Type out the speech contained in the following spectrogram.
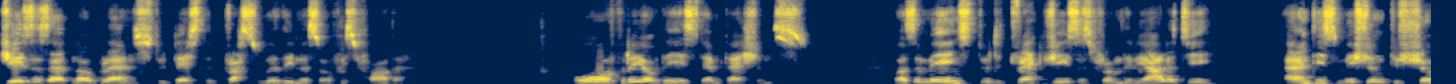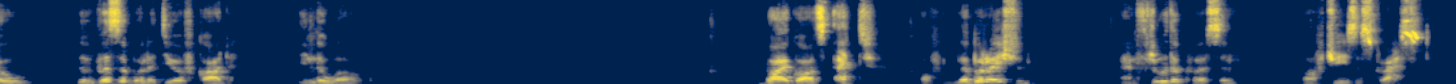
Jesus had no plans to test the trustworthiness of his Father all three of these temptations was a means to detract Jesus from the reality and his mission to show the visibility of God in the world. By God's act of liberation and through the person of Jesus Christ.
